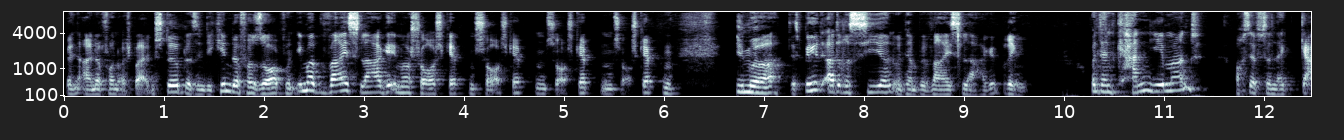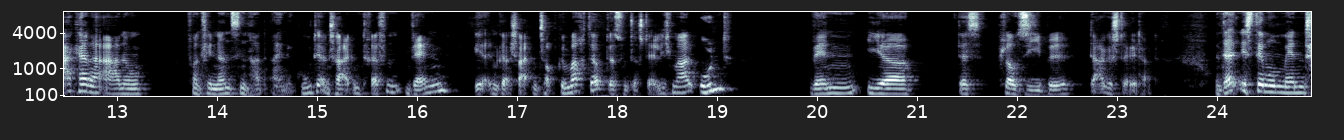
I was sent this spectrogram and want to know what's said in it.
wenn einer von euch beiden stirbt, da sind die Kinder versorgt und immer Beweislage, immer George Captain, George Captain, George Captain, George Captain, immer das Bild adressieren und dann Beweislage bringen. Und dann kann jemand, auch selbst wenn er gar keine Ahnung von Finanzen hat, eine gute Entscheidung treffen, wenn ihr einen gescheiten Job gemacht habt, das unterstelle ich mal, und wenn ihr das plausibel dargestellt hat. Und dann ist der Moment,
